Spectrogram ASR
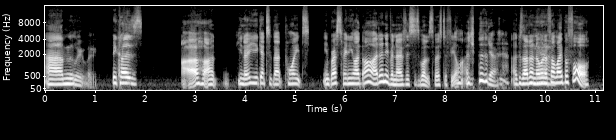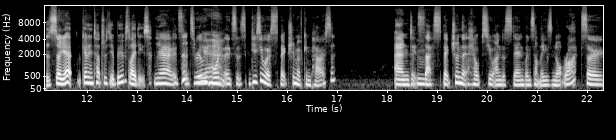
Um, Absolutely. because, uh, uh, you know, you get to that point in breastfeeding, you're like, oh, I don't even know if this is what it's supposed to feel like. Yeah. Because I don't know what it felt like before. So, yeah, get in touch with your boobs, ladies. Yeah, it's it's really Yeah. important. It's, it gives you a spectrum of comparison, and it's Mm. that spectrum that helps you understand when something's not right. So,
